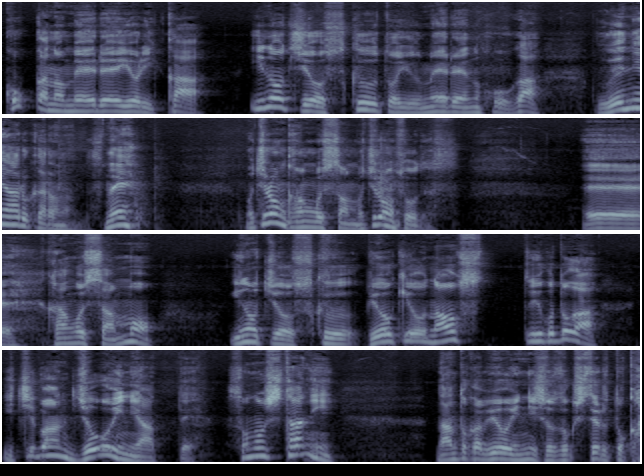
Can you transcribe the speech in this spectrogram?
国家の命令よりか、命を救うという命令の方が上にあるからなんですね。もちろん看護師さんもちろんそうです。えー、看護師さんも命を救う、病気を治すということが一番上位にあって、その下に何とか病院に所属してるとか、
